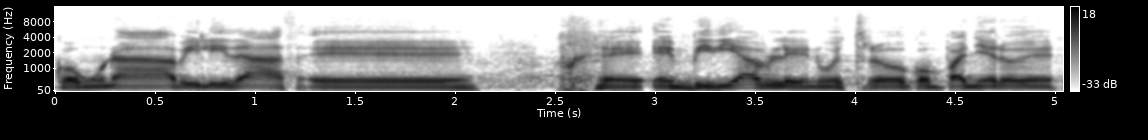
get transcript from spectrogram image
con una habilidad eh, envidiable nuestro compañero eh,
